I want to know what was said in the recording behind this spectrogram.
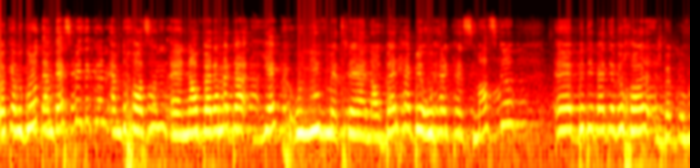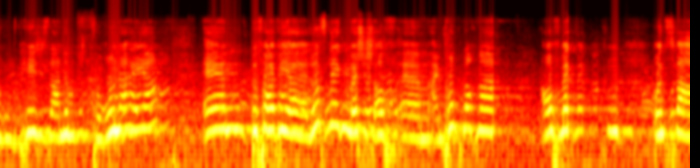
وکم گوت ام دست پیدا کن ام دخوازن ناو برمه دا یک و نیو متر ناو بر هبه و هر کس ماسکه بده بده بخور هیچ زانم Corona her. Ähm, bevor wir loslegen, möchte ich auf ähm, einen Punkt nochmal aufmerksam machen. Und zwar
